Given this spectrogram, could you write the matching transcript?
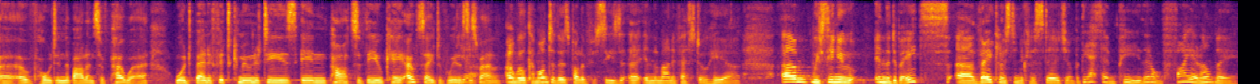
uh, of holding the balance of power would benefit communities in parts of the UK outside of Wales yeah. as well. And we'll come on to those policies uh, in the manifesto here. Um, we've seen you in the debates, uh, very close to Nicola Sturgeon, but the SNP, they're on fire, aren't they?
